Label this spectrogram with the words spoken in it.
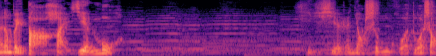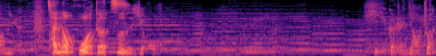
能被大海淹没？一些人要生活多少年，才能获得自由？一个人要转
